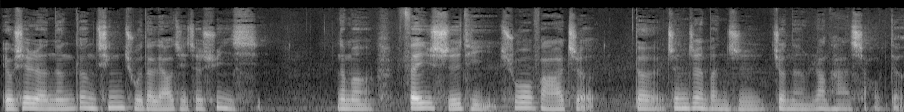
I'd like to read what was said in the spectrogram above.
有些人能更清楚地了解这讯息，那么非实体说法者的真正本质就能让他晓得。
